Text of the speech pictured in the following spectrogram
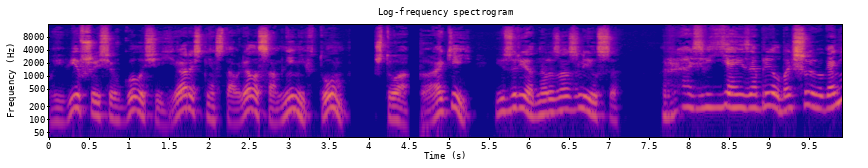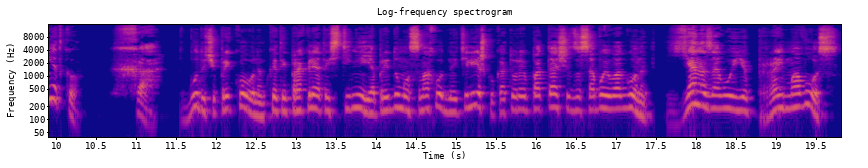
Появившаяся в голосе ярость не оставляла сомнений в том, что Акакий изрядно разозлился. «Разве я изобрел большую вагонетку?» «Ха! Будучи прикованным к этой проклятой стене, я придумал самоходную тележку, которая потащит за собой вагоны. Я назову ее «Праймовоз».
